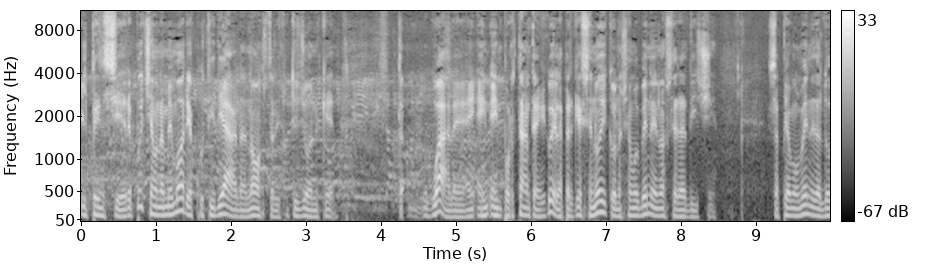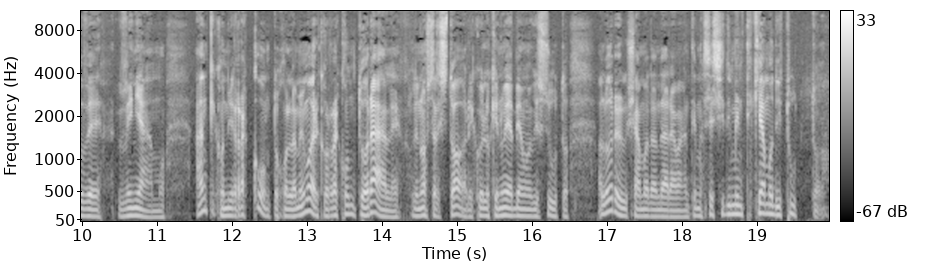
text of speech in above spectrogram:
il pensiero poi c'è una memoria quotidiana nostra di tutti i giorni che uguale, è, è importante anche quella perché se noi conosciamo bene le nostre radici sappiamo bene da dove veniamo anche con il racconto, con la memoria, con il racconto orale, le nostre storie, quello che noi abbiamo vissuto, allora riusciamo ad andare avanti. Ma se ci dimentichiamo di tutto,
